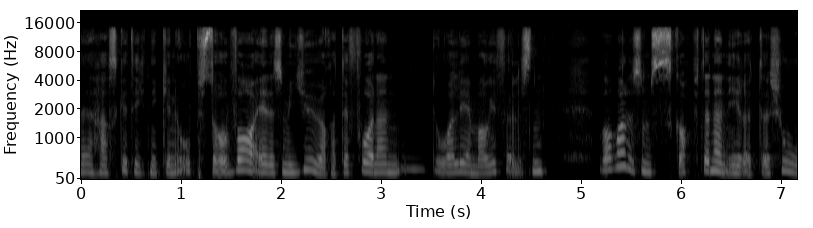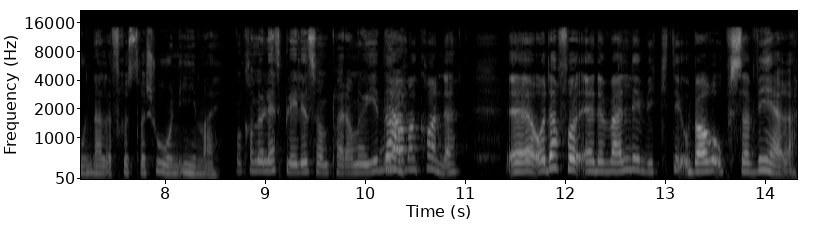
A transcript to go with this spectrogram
eh, hersketeknikkene oppstår. Hva er det som gjør at jeg får den dårlige magefølelsen? Hva var det som skapte den irritasjonen eller frustrasjonen i meg? Man kan jo lett bli litt sånn paranoid, da. Ja, man kan det. Eh, og derfor er det veldig viktig å bare observere.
